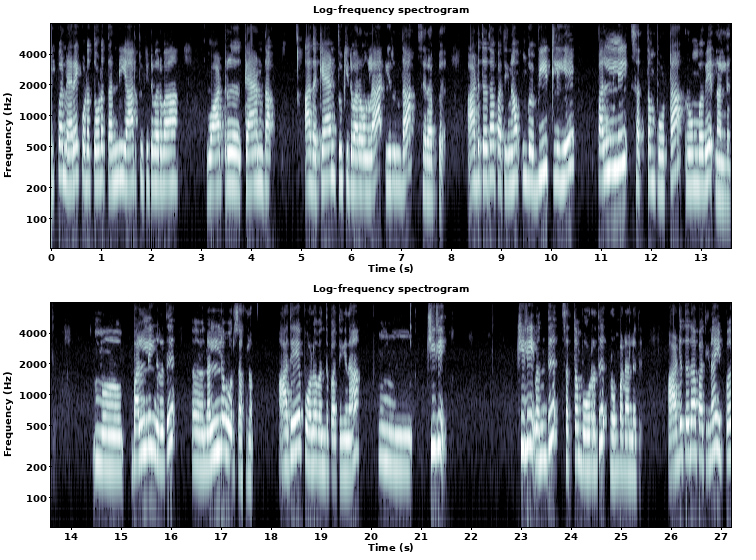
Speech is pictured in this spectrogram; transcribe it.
இப்போ நிறை குடத்தோட தண்ணி யார் தூக்கிட்டு வருவா? வாட்ரு கேன் தான். அதை கேன் தூக்கிட்டு வரவங்களா இருந்தா சிறப்பு. அடுத்ததா பார்த்தீங்கன்னா உங்க வீட்லயே பள்ளி சத்தம் போட்டா ரொம்பவே நல்லது. பள்ளிங்கிறது நல்ல ஒரு சகுனம். அதே போல வந்து பார்த்தீங்கன்னா கிளி. கிளி வந்து சத்தம் போடுறது ரொம்ப நல்லது. அடுத்ததா பாத்தீங்கன்னா இப்ப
